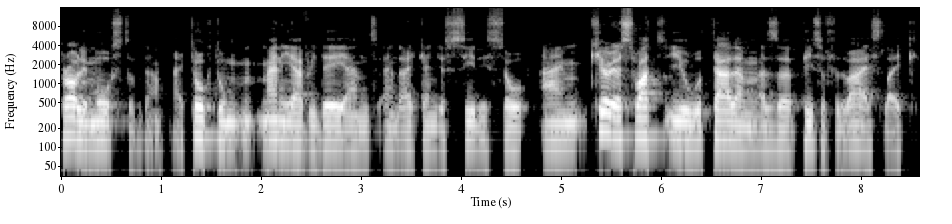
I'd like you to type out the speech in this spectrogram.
Probably most of them. I talk to many every day, and and I can just see this. So I'm curious what you would tell them as a piece of advice. Like,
